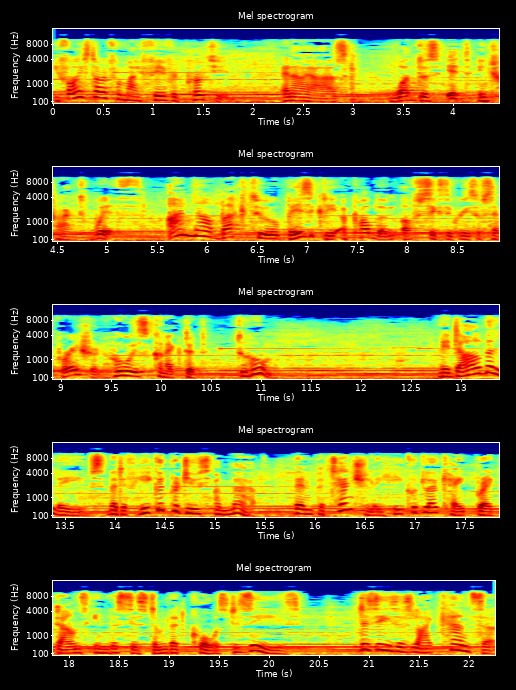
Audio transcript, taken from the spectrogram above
If I start from my favorite protein and I ask, what does it interact with? I'm now back to basically a problem of six degrees of separation. Who is connected to whom? Vidal believes that if he could produce a map, then potentially he could locate breakdowns in the system that cause disease. Diseases like cancer,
